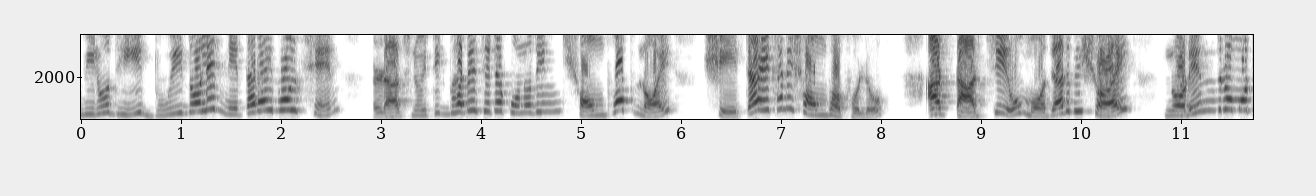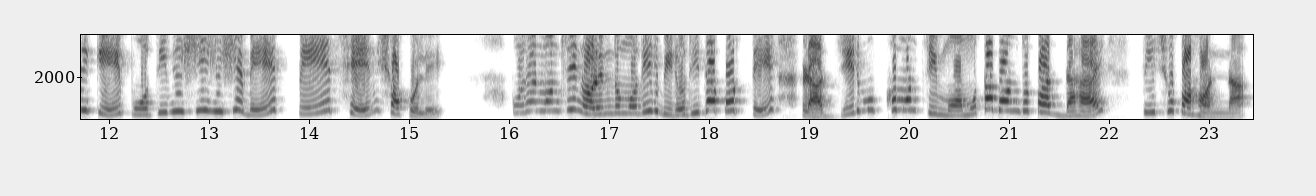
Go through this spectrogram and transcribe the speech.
বিরোধী দুই দলের নেতারাই বলছেন রাজনৈতিকভাবে যেটা কোনোদিন সম্ভব নয়, সেটা এখানে সম্ভব হলো। আর তার চেয়েও মজার বিষয়, নরেন্দ্র মোদীকে প্রতিবেশী হিসেবে পেয়েছেন সকলে। প্রধানমন্ত্রী নরেন্দ্র মোদীর বিরোধিতা করতে রাজ্যের মুখ্যমন্ত্রী মমতা বন্দ্যোপাধ্যায় পিছু হন না।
